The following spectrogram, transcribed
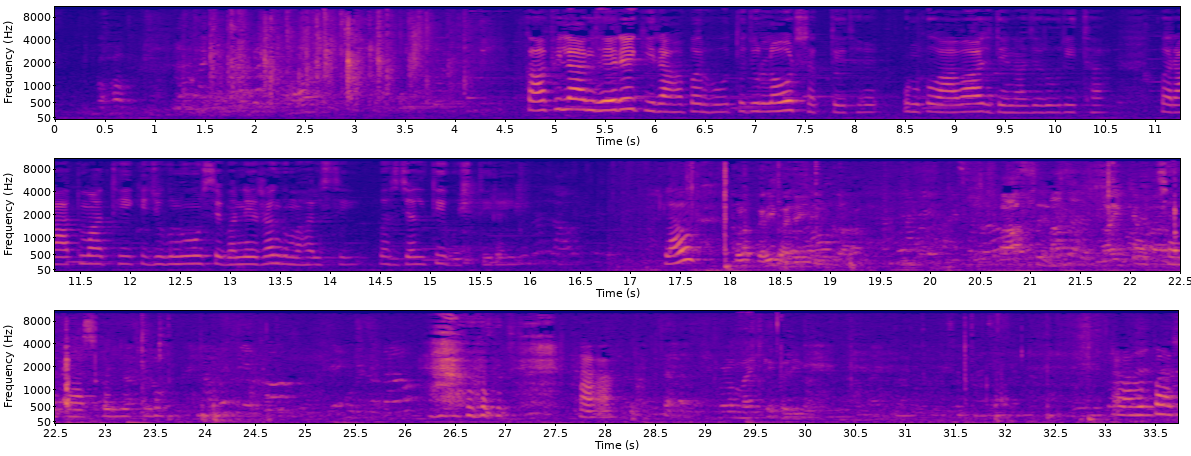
काफिला अंधेरे की राह पर हो तो जो लौट सकते थे, उनको आवाज़ देना ज़रूरी था। पर आत्मा थी कि जुगनू से बने रंग महल सी बस जलती बुझती रही। लाउड थोड़ा करीब आ जाइए। अच्छा पास कर लीजिए हाँ। थोड़ा माइक के करीब। और पास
